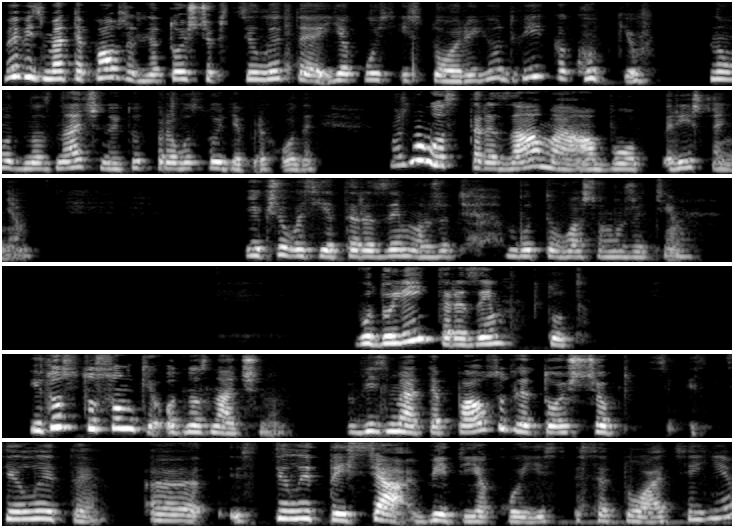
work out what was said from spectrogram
Ви візьмете паузу для того, щоб зцілити якусь історію. Двійка кубків. Ну, однозначно, і тут правосуддя приходить. Можливо, з терезами або рішення. Якщо у вас є терези, можуть бути у вашому житті. Водолій, терези тут. І тут стосунки однозначно. Візьмете паузу для того, щоб зцілити, е, зцілитися від якоїсь ситуації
